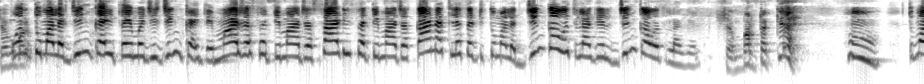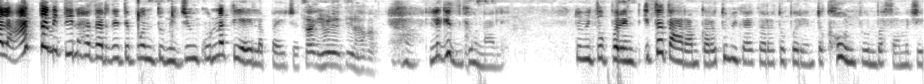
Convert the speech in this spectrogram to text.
शंभर पण तुम्हाला जिंकायचंय म्हणजे जिंकायचंय. माझ्यासाठी माझ्या साडीसाठी माझ्या कानातल्यासाठी तुम्हाला जिंकावंच लागेल जिंकावंच लागेल. शंभर टक्के. हं. तुम्हाला आता मी तीन हजार देते पण तुम्ही जिंकूनच यायला पाहिजे घेऊन ये तीन हजार. हा लगेच घेऊन आले. तुम्ही तोपर्यंत इथंच आराम करा. तुम्ही काय करा तोपर्यंत खाऊन पिऊन बसा म्हणजे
